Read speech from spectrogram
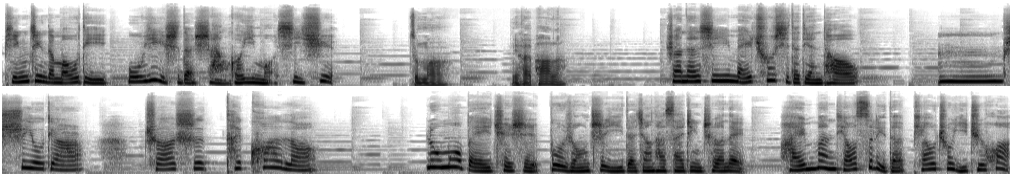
平静的眸底无意识的闪过一抹戏谑。怎么，你害怕了？阮南希没出息的点头。嗯，是有点儿，主要是太快了。陆漠北却是不容置疑的将他塞进车内，还慢条斯理的飘出一句话。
